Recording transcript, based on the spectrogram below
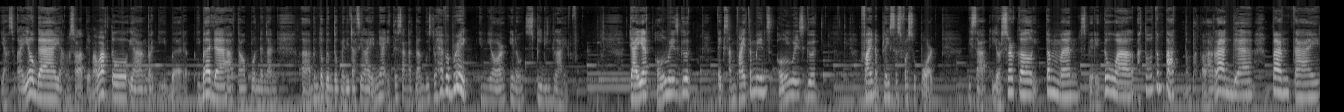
yang suka yoga, yang sholat lima waktu, yang pergi beribadah ataupun dengan uh, bentuk-bentuk uh, meditasi lainnya itu sangat bagus to have a break in your you know speeding life. Diet always good, take some vitamins always good. Find a places for support. Bisa your circle, teman, spiritual, atau tempat, tempat olahraga, pantai,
